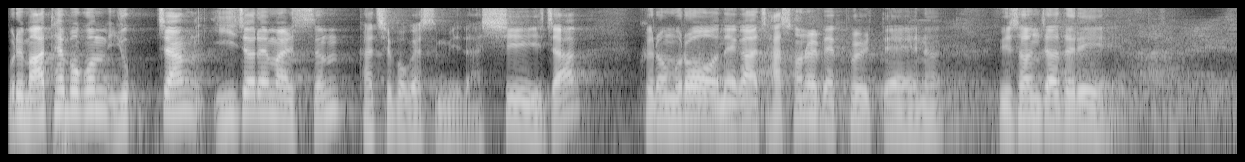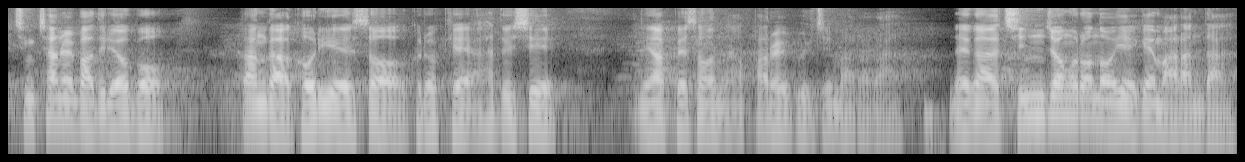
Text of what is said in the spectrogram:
우리 마태복음 6장 2절의 말씀 같이 보겠습니다. 시작. 그러므로 내가 자선을 베풀 때에는 위선자들이 칭찬을 받으려고 땅과 거리에서 그렇게 하듯이 내 앞에서 나팔을 불지 말아라. 내가 진정으로 너희에게 말한다.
